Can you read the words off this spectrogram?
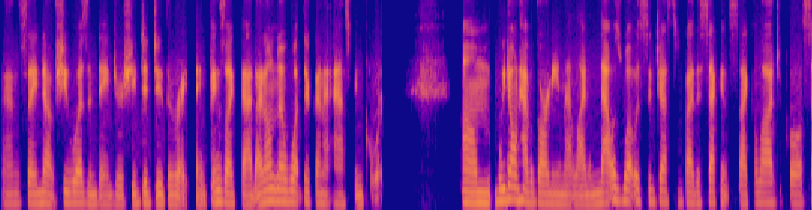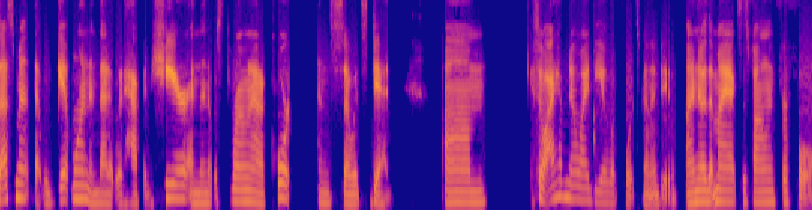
and say, no, she was in danger. She did do the right thing, things like that. I don't know what they're going to ask in court. Um, we don't have a guardian ad litem. That was what was suggested by the second psychological assessment that we get one and that it would happen here. And then it was thrown out of court and so it's dead. Um, so I have no idea what court's going to do. I know that my ex is filing for full.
